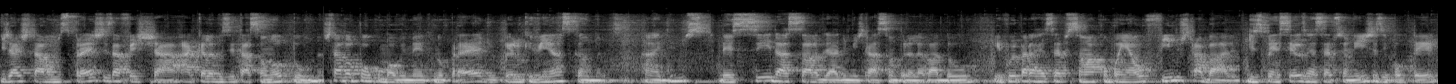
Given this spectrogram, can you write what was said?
e já estávamos prestes a fechar aquela visitação noturna. Estava pouco movimento no prédio, pelo que vi nas câmeras. Ai Deus. Desci da sala de administração pelo elevador e fui para a recepção acompanhar o fim dos trabalhos. Dispensei os recepcionistas e porteiro,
